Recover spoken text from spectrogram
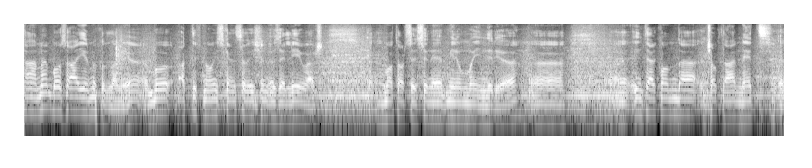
tamamen Bose A20 kullanıyor. Bu aktif noise cancellation özelliği var. Ee, Motor sesini minimuma indiriyor. Ee, e, Intercom'da çok daha net, e,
